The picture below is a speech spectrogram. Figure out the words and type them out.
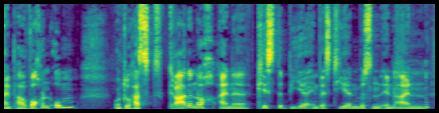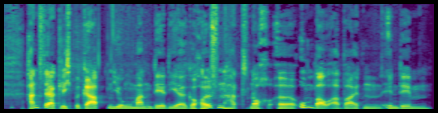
ein paar Wochen um. Und du hast gerade noch eine Kiste Bier investieren müssen in einen handwerklich begabten jungen Mann, der dir geholfen hat, noch äh, Umbauarbeiten in dem,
